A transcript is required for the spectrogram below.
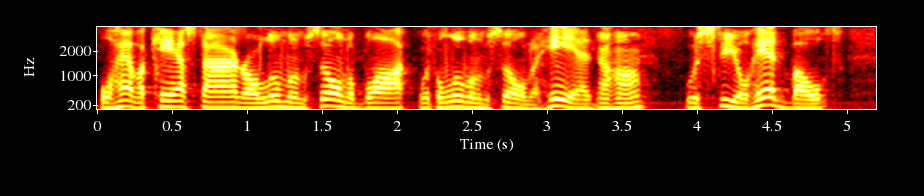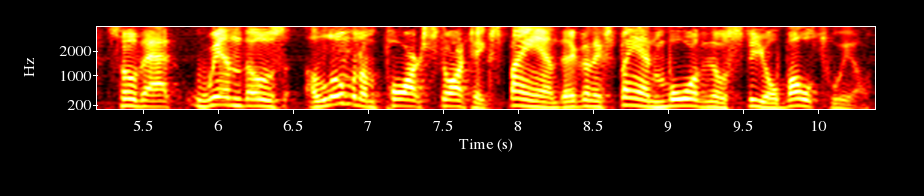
will have a cast iron or aluminum cylinder block with aluminum cylinder heads Uh-huh. with steel head bolts, so that when those aluminum parts start to expand, they're going to expand more than those steel bolts will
